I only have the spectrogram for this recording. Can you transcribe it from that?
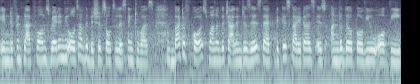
in different platforms wherein we also have the bishops also listening to us but of course one of the challenges is that because caritas is under the purview of the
